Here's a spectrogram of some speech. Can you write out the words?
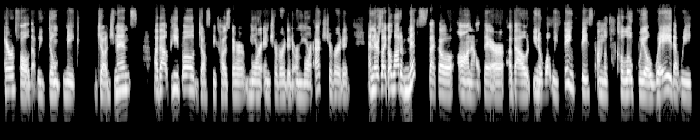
careful that we don't make judgments about people just because they're more introverted or more extroverted. And there's like a lot of myths that go on out there about, you know, what we think based on the colloquial way that we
